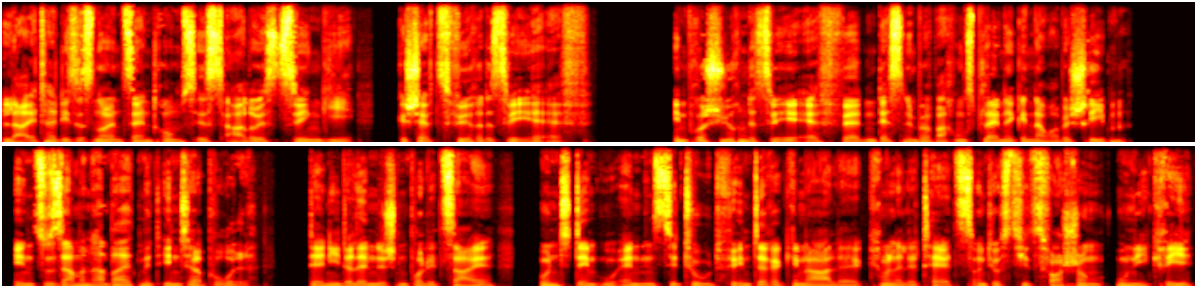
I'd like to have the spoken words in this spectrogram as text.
Leiter dieses neuen Zentrums ist Alois Zwingi, Geschäftsführer des WEF. In Broschüren des WEF werden dessen Überwachungspläne genauer beschrieben. In Zusammenarbeit mit Interpol, der niederländischen Polizei und dem UN-Institut für interregionale Kriminalitäts- und Justizforschung UNICRI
